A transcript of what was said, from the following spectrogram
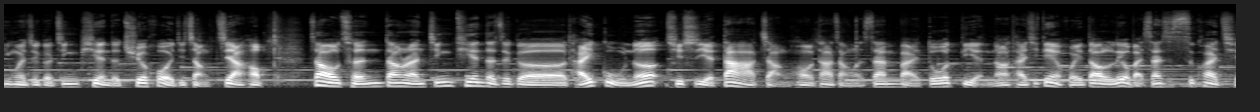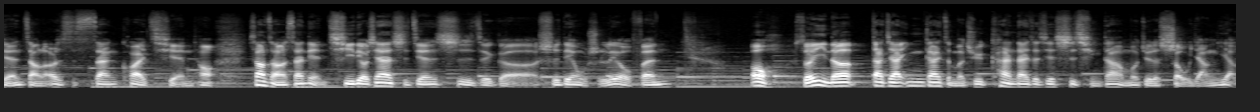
因为这个晶片的缺货以及涨价哈。造成当然今天的这个台股呢，其实也大涨哈，大涨了三百多点，然后台积电回到了六百三十四块钱，涨了二十三块钱哈，上涨了三点七六。现在时间是这个十点五十六分哦，所以呢，大家应该怎么去看待这些事情？大家有没有觉得手痒痒？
